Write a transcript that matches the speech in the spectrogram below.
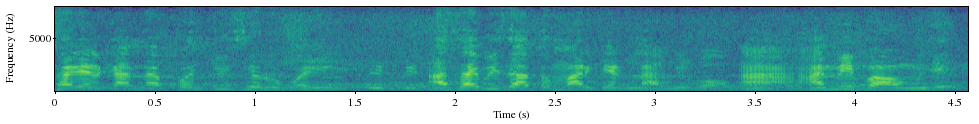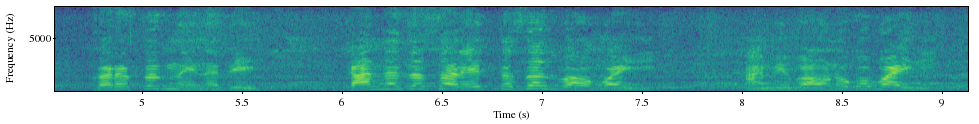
सरेल कांदा पंचवीसशे रुपये. असा बी जातो मार्केटला. हां हमी भाव. म्हणजे करतच नाही ना ते. कांदा जसा राहील तसाच भाव पाहिजे. हमी भाव नको पाहिजे.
